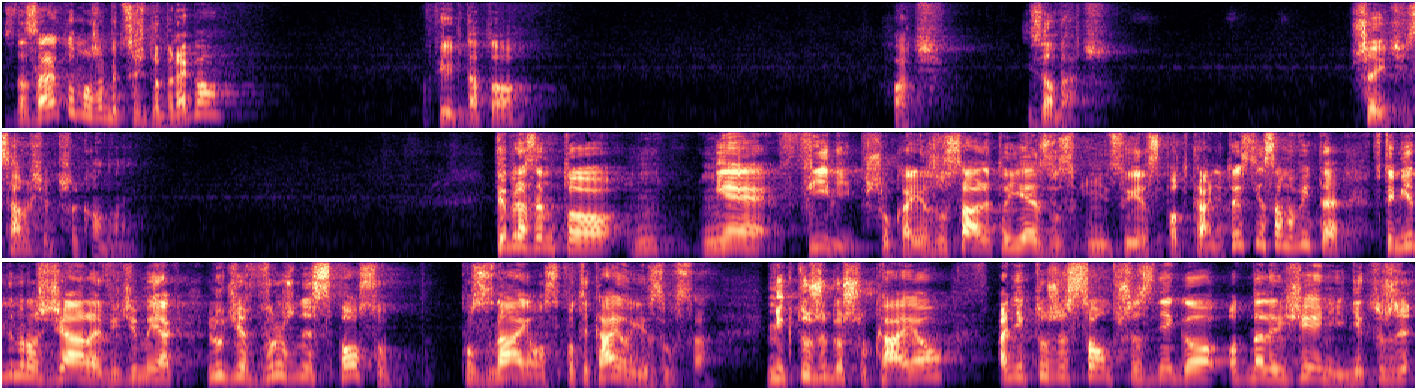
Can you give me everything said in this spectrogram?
z Nazaretu może być coś dobrego? Filip na to, chodź i zobacz. Przyjdź i sam się przekonaj. Tym razem to nie Filip szuka Jezusa, ale to Jezus inicjuje spotkanie. To jest niesamowite. W tym jednym rozdziale widzimy, jak ludzie w różny sposób poznają, spotykają Jezusa. Niektórzy go szukają, a niektórzy są przez niego odnalezieni. Niektórzy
